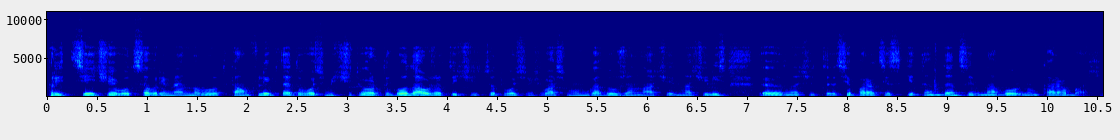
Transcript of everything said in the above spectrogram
предтеча вот современного вот конфликта, это 84 год, а уже в 1988 году уже начали, начались э, значит, сепаратистские тенденции в Нагорном Карабахе.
